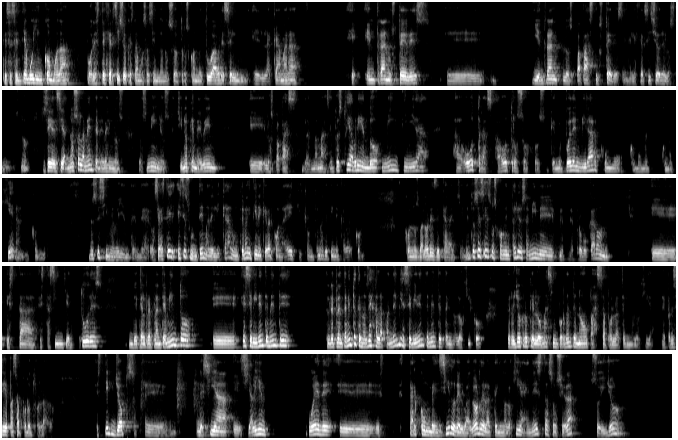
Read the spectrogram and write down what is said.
que se sentía muy incómoda por este ejercicio que estamos haciendo nosotros. Cuando tú abres la cámara, eh, entran ustedes y entran los papás de ustedes en el ejercicio de los niños. ¿no? Entonces ella decía, no solamente me ven los, los niños, sino que me ven eh, los papás, las mamás. Entonces estoy abriendo mi intimidad a otras, a otros ojos, que me pueden mirar como, como, me, como quieran, como, no sé si me doy a entender. O sea, este, este, es un tema delicado, un tema que tiene que ver con la ética, un tema que tiene que ver con, con los valores de cada quien. Entonces, esos comentarios a mí me, me, provocaron eh, estas inquietudes de que el replanteamiento eh, es evidentemente, el replanteamiento que nos deja la pandemia es evidentemente tecnológico, pero yo creo que lo más importante no pasa por la tecnología, me parece que pasa por otro lado. Steve Jobs eh, decía, eh, si alguien puede estar convencido del valor de la tecnología en esta sociedad, soy yo,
